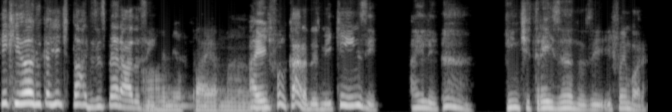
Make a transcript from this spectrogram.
Em que ano que a gente tá? Desesperado, assim. Ai, meu pai amado. Aí a gente falou, cara, 2015. Aí ele, "Ah, 23 anos, e, e foi embora.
